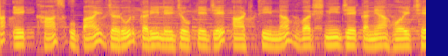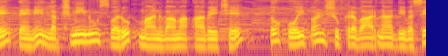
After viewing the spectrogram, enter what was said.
આ એક ખાસ ઉપાય જરૂર કરી લેજો કે જે આઠથી નવ વર્ષની જે કન્યા હોય છે તેને લક્ષ્મીનું સ્વરૂપ માનવામાં આવે છે. તો કોઈ પણ શુક્રવારના દિવસે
